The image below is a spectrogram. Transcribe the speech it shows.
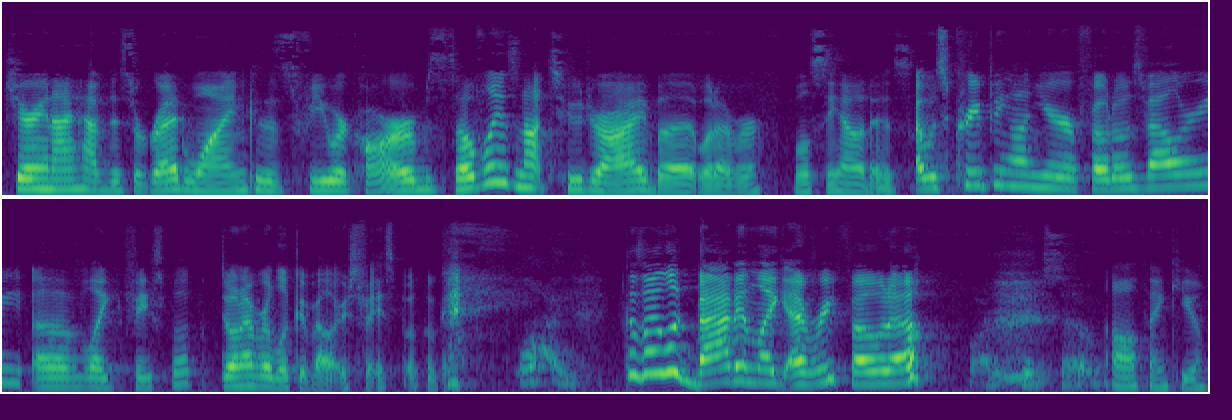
Sherry and I have this red wine because it's fewer carbs. So hopefully it's not too dry, but whatever. We'll see how it is. I was creeping on your photos, Valerie, of like Facebook. Don't ever look at Valerie's Facebook, okay? Why? Because I look bad in like every photo. I don't think so. Oh, thank you.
